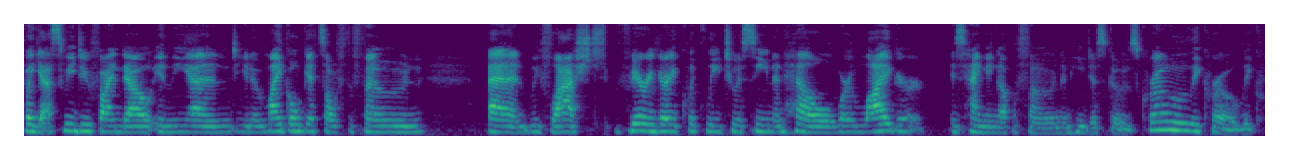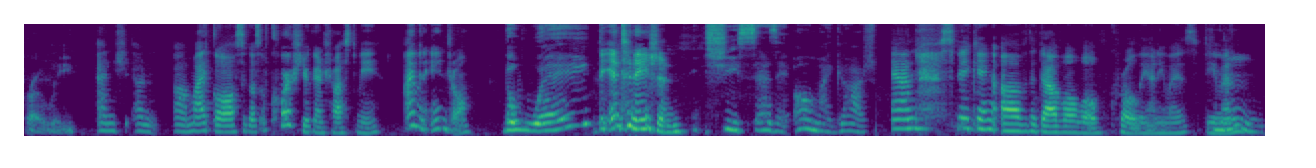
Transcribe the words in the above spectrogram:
But yes, we do find out in the end, you know, Michael gets off the phone and we flashed very, very quickly to a scene in hell where Ligur is hanging up a phone and he just goes, Crowley, Crowley, Crowley. And she, and uh, Michael also goes, "Of course you can trust me. I'm an angel." The way The intonation. she says it, oh my gosh. And speaking of the devil, well, Crowley, anyways, demon.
